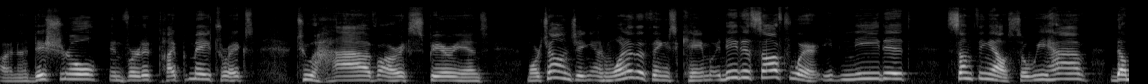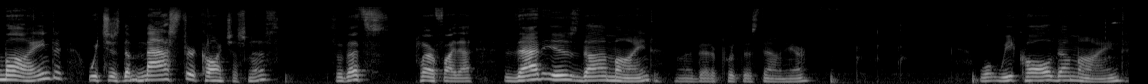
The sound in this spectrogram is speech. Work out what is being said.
uh an additional inverted type matrix to have our experience more challenging. And one of the things came, it needed software, it needed something else. So we have the mind, which is the master consciousness. So that's clarify that. That is the mind. I better put this down here. What we call the mind.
